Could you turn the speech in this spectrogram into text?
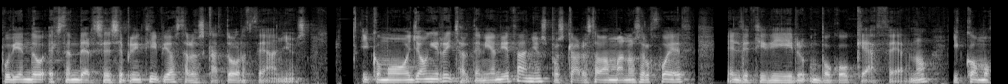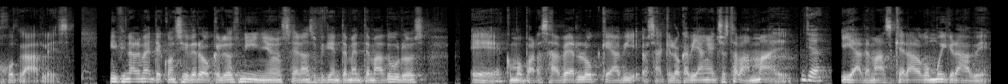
pudiendo extenderse ese principio hasta los 14 años. Y como John y Richard tenían 10 años, pues claro, estaba en manos del juez el decidir un poco qué hacer, ¿no? Y cómo juzgarles. Y finalmente consideró que los niños eran suficientemente maduros eh, como para saber lo que había, o sea, que lo que habían hecho estaba mal. Ya. Y además que era algo muy grave.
